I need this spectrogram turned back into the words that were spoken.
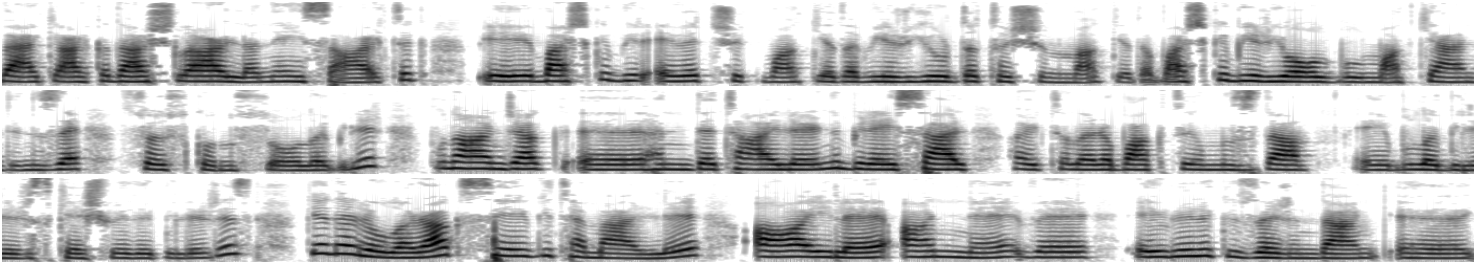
belki arkadaşlarla neyse artık e, başka bir eve çıkmak ya da bir yurda taşınmak ya da başka bir yol bulmak kendinize söz konusu olabilir. Bunu ancak e, hani detaylarını bireysel haritalara baktığımızda e, bulabiliriz, keşfedebiliriz. Genel olarak sevgi temelli aile, anne ve evlilik üzerinden e,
